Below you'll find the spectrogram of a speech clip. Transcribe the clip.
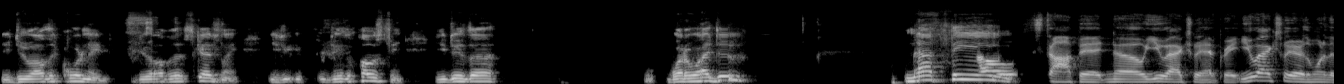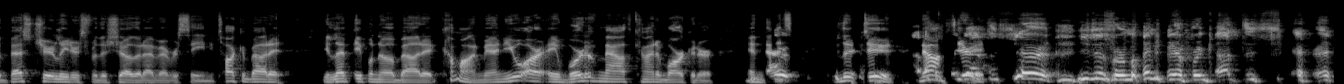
You do all the coordinating. You do all the scheduling. You, you do the posting. You do the. What do I do? Nothing. Oh, stop it. No, you actually have great. You actually are the one of the best cheerleaders for the show that I've ever seen. You talk about it, you let people know about it. Come on, man. You are a word of mouth kind of marketer. And that's dude. Now I'm serious. Share it. You just reminded me I forgot to share it.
